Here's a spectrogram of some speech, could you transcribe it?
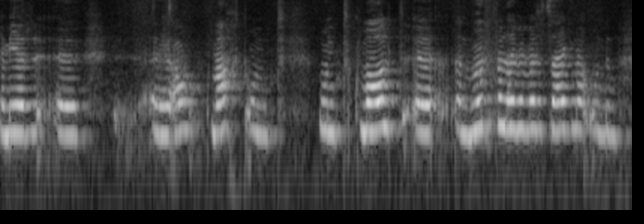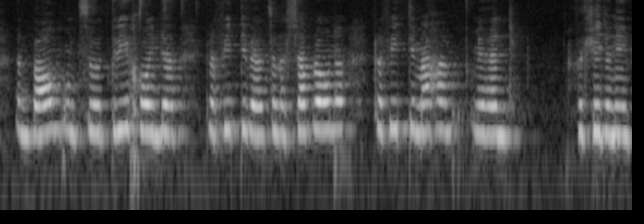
haben wir äh, äh, auch gemacht und, und gemalt. Äh, einen Würfel haben wir zeichnen und einen, einen Baum und so reinkommen in der Graffiti-Welt, so eine Schablone Graffiti machen. Wir haben verschiedene,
